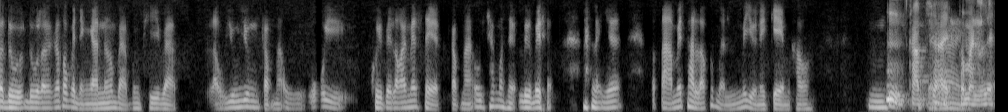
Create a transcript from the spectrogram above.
็ดูดูแล้วก็ต้องเป็นอย่างนั้นเนอะแบบบางทีแบบ เรายุ่งยุ่งๆกลับมาโอ้ยคุยไปร้อย message กลับมาโอ้ยช่างมันเถอะลืมไปเถอะอะไรเงี้ยพอตามไม่ทันเราก็เหมือนไม่อยู่ในเกมเขา อืมอืมครับใช่ได้ประมาณนั้นเลย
